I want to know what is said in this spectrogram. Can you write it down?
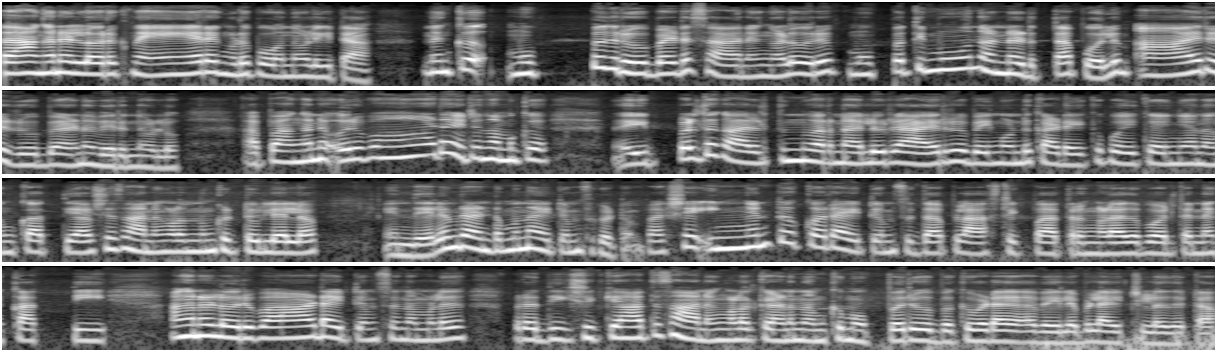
അങ്ങനെയുള്ളവർക്ക് നേരെ ഇങ്ങോട്ട് പോകുന്നോളിട്ടാ നിങ്ങൾക്ക് മുപ്പത് രൂപയുടെ സാധനങ്ങൾ ഒരു മുപ്പത്തി മൂന്നെണ്ണം എടുത്താൽ പോലും ആയിരം രൂപയാണ് വരുന്നുള്ളൂ. അപ്പോൾ അങ്ങനെ ഒരുപാടായിട്ട് നമുക്ക് ഇപ്പോഴത്തെ കാലത്ത് എന്ന് പറഞ്ഞാൽ ഒരു ആയിരം രൂപയും കൊണ്ട് കടയിലേക്ക് പോയി കഴിഞ്ഞാൽ നമുക്ക് അത്യാവശ്യ സാധനങ്ങളൊന്നും കിട്ടില്ലല്ലോ എന്തേലും രണ്ട് മൂന്ന് ഐറ്റംസ് കിട്ടും. പക്ഷേ ഇങ്ങനത്തെ ഒക്കെ ഒരു ഐറ്റംസ് ഇതാ പ്ലാസ്റ്റിക് പാത്രങ്ങൾ അതുപോലെ തന്നെ കത്തി അങ്ങനെയുള്ള ഒരുപാട് ഐറ്റംസ് നമ്മൾ പ്രതീക്ഷിക്കാത്ത സാധനങ്ങളൊക്കെയാണ് നമുക്ക് മുപ്പത് രൂപയ്ക്ക് ഇവിടെ അവൈലബിൾ ആയിട്ടുള്ളത് കേട്ടോ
